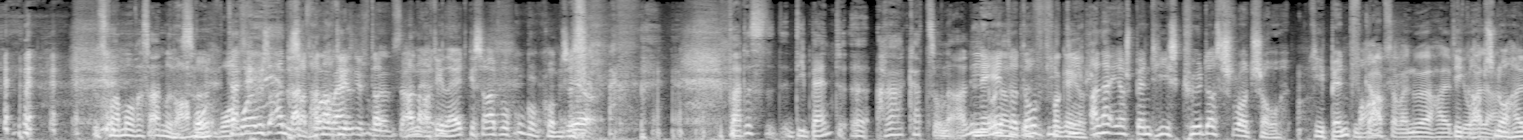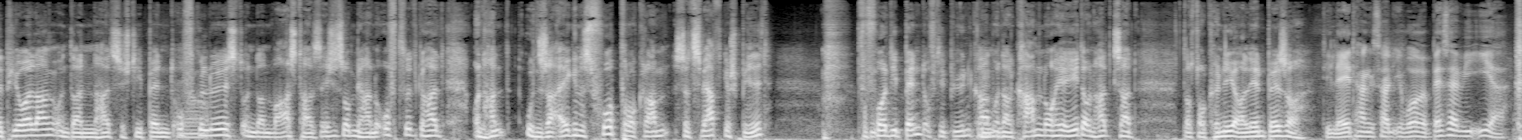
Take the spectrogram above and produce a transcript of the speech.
Das war mal was anderes. War, ne? war, war mal was anderes. das Das haben war auch die, wirklich mal da- was haben auch die anderes. Leute gesagt, wo Google kommt. ja. War das die Band äh, Harakatz und Ali? Nee, oder da der darf, die, die allererste Band hieß Köders Schrotshow. Die Band Die war. gab es aber nur halb Die Jahr gab es lang. nur halb Jahr lang und dann hat sich die Band aufgelöst und dann war es tatsächlich so, wir haben einen Auftritt gehabt und haben unser eigenes Vorprogramm zu zweit gespielt, bevor die Band auf die Bühne kam Mhm. und dann kam nachher jeder und hat gesagt, das da können ihr allein besser. Die Leute haben gesagt, ihr wäre besser wie ihr.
